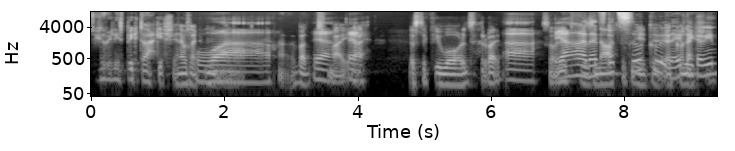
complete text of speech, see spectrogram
Do you really speak Turkish? And I was like, Wow. Mm, but yeah, my, yeah. just a few words, right? Uh, so yeah, that that's, that's so cool, a, a right? Like, I mean,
